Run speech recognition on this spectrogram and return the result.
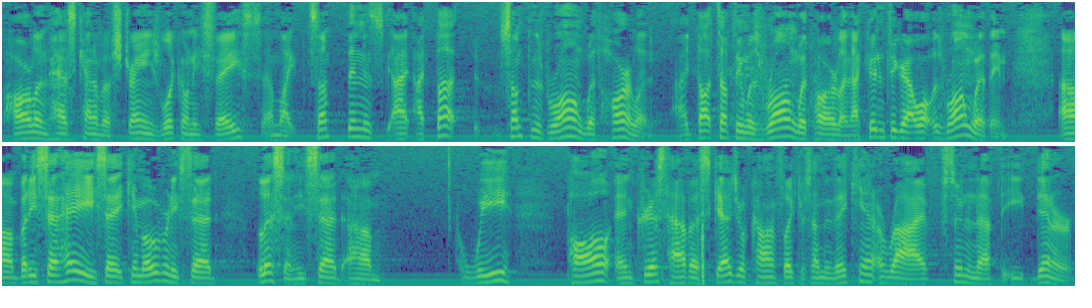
Harlan has kind of a strange look on his face. I'm like, something is. I, I thought something's wrong with Harlan. I thought something was wrong with Harlan. I couldn't figure out what was wrong with him. Uh, but he said, "Hey," he said, he came over and he said, "Listen," he said, um, "we." Paul and Chris have a schedule conflict or something. They can't arrive soon enough to eat dinner.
